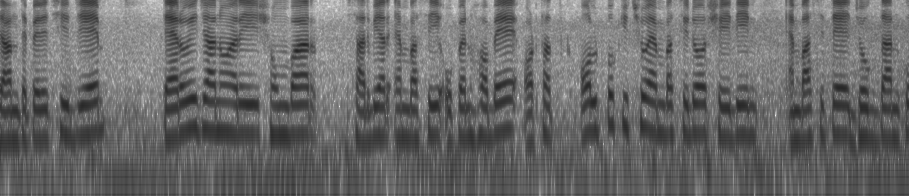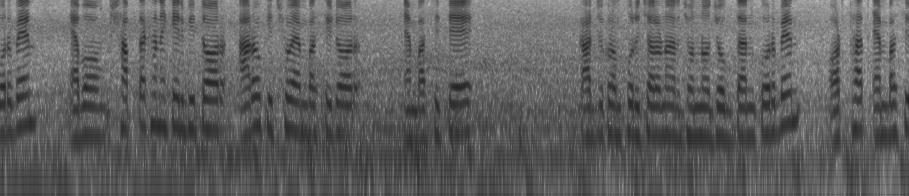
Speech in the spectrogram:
জানতে পেরেছি যে তেরোই জানুয়ারি সোমবার সার্বিয়ার এম্বাসি ওপেন হবে। অর্থাৎ অল্প কিছু অ্যাম্বাসিডর সেই দিন অ্যাম্বাসিতে যোগদান করবেন এবং সপ্তাহখানেকের ভিতর আরও কিছু অ্যাম্বাসিডর এম্বাসিতে কার্যক্রম পরিচালনার জন্য যোগদান করবেন। অর্থাৎ এম্বাসি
